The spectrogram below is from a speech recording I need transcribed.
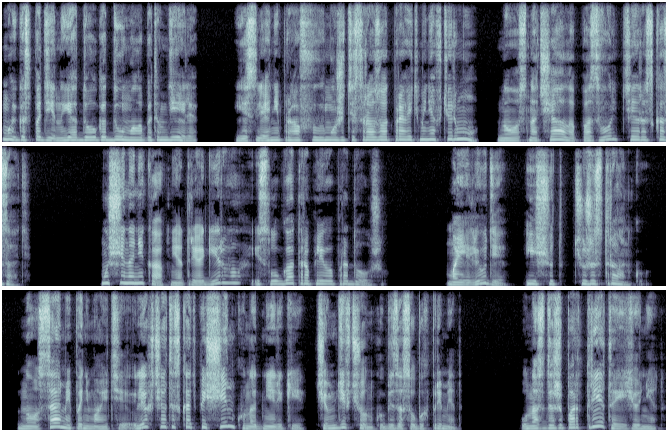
«Мой господин, я долго думал об этом деле. Если я не прав, вы можете сразу отправить меня в тюрьму, но сначала позвольте рассказать». Мужчина никак не отреагировал, и слуга торопливо продолжил. «Мои люди ищут чужестранку. Но, сами понимаете, легче отыскать песчинку на дне реки, чем девчонку без особых примет. У нас даже портрета ее нет.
